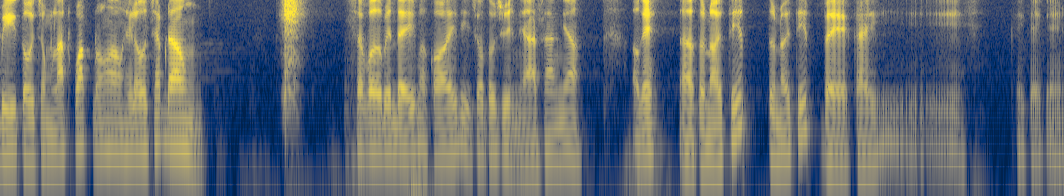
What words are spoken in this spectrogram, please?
IB tôi trong lát quắc đúng không? Hello chép đông. Server bên đấy mà có ấy thì cho tôi chuyển nhà sang nha. Ok à, tôi nói tiếp Tôi nói tiếp về cái Cái cái cái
